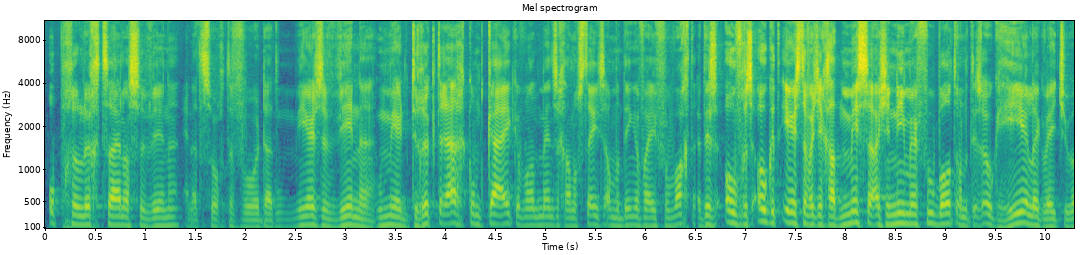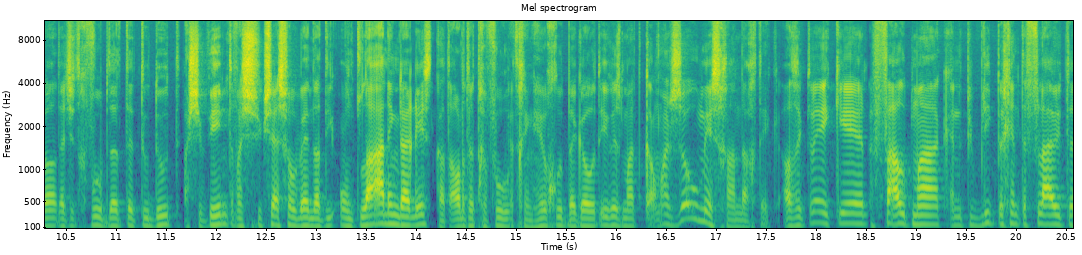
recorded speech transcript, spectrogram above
opgelucht zijn als ze winnen. En dat zorgt ervoor dat hoe meer ze winnen, hoe meer druk er eigenlijk komt kijken. Want mensen gaan nog steeds allemaal dingen van je verwachten. Het is overigens ook het eerste wat je gaat missen als je niet meer voetbalt. Want het is ook heerlijk, weet je wel, dat je het gevoel hebt dat het ertoe doet. Als je wint of als je succesvol bent, dat die ontlading daar is. Ik had altijd het gevoel, het ging heel goed bij Go Eagles, maar het kan maar zo misgaan, dacht ik. Als ik twee keer een fout maak en het publiek begint te fluiten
